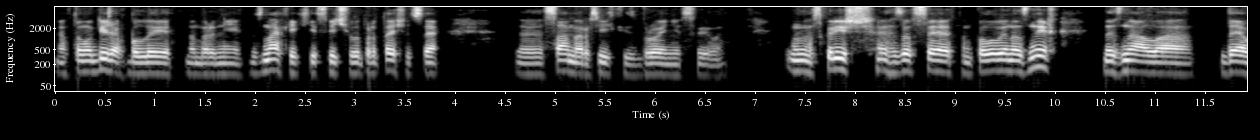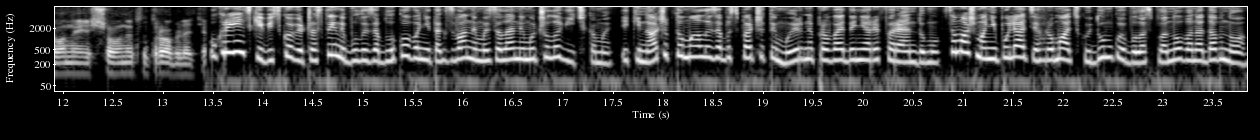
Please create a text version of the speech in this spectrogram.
автомобілях були номерні знаки, які свідчили про те, що це саме російські збройні сили. Ну, Скоріш за все, там половина з них не знала, де вони і що вони тут роблять. Українські військові частини були заблоковані так званими зеленими чоловічками, які, начебто, мали забезпечити мирне проведення референдуму. Сама ж маніпуляція громадською думкою була спланована давно.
